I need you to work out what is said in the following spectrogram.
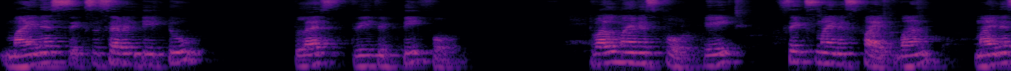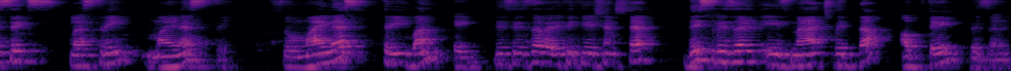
minus 672 plus 354. 12 minus 4, 8. 6 minus 5, 1. Minus 6 plus 3, minus 3. So minus 318. This is the verification step. This result is matched with the obtained result.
